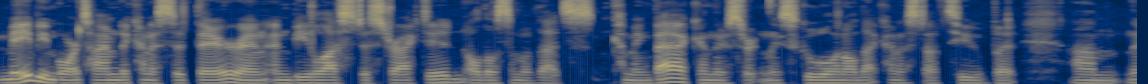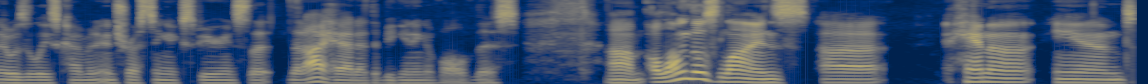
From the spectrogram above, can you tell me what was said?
maybe more time to kind of sit there and, and be less distracted, although some of that's coming back and there's certainly school and all that kind of stuff too. But um, it was at least kind of an interesting experience that, that I had at the beginning of all of this. Um, along those lines, uh, Hannah and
